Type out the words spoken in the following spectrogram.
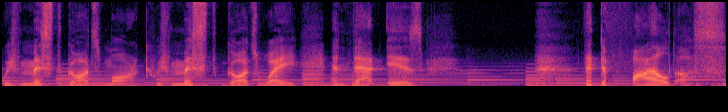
We've missed God's mark. We've missed God's way. And that is, that defiled us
